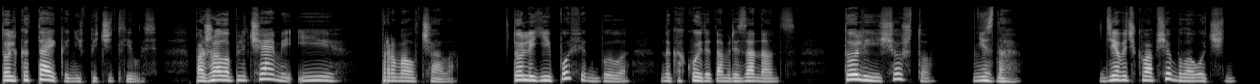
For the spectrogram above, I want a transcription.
Только Тайка не впечатлилась, пожала плечами и промолчала. То ли ей пофиг было на какой-то там резонанс, то ли еще что, не знаю. Девочка вообще была очень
